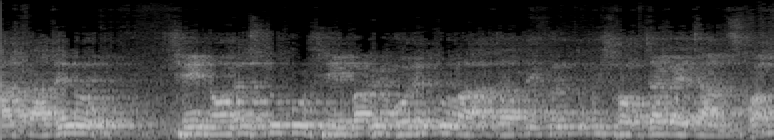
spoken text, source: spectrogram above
আর তাদেরও সেই নলেজটুকু সেইভাবে গড়ে তোলা, যাতে করে তুমি সব জায়গায় চান্স পাও।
